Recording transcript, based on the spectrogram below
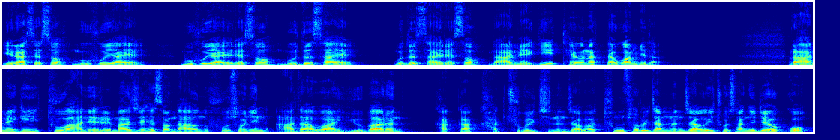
이랏에서 무후야엘, 무후야엘에서 무드사엘, 무드사엘에서 라멕이 태어났다고 합니다. 라멕이 두 아내를 맞이해서 낳은 후손인 아다와 유발은 각각 가축을 치는 자와 퉁소를 잡는 자의 조상이 되었고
